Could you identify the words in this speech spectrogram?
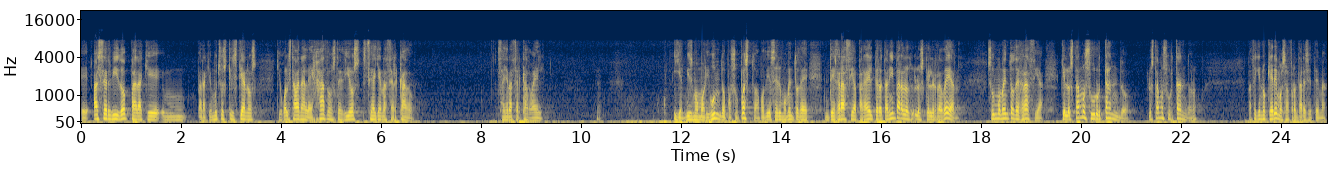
eh, ha servido para que, mm, para que muchos cristianos que igual estaban alejados de Dios se hayan acercado, se hayan acercado a Él. Y el mismo moribundo, por supuesto, ha podido ser un momento de, gracia para Él, pero también para los, los que le rodean. Es un momento de gracia, que lo estamos hurtando, lo estamos hurtando, ¿no? Parece que no queremos afrontar ese tema.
